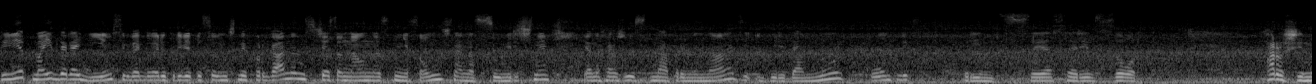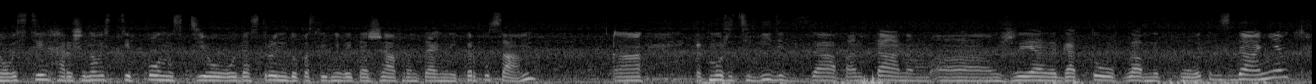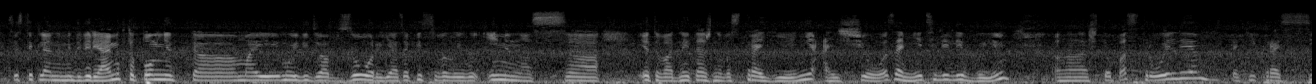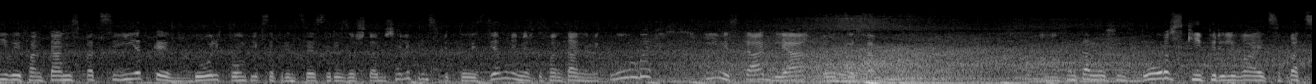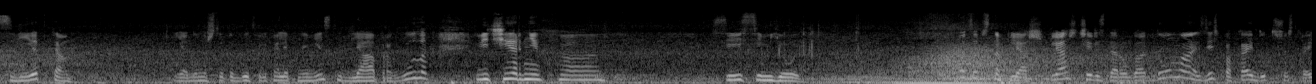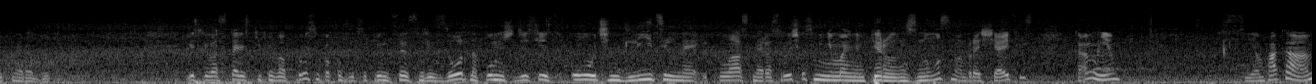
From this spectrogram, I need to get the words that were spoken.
Привет, мои дорогие! Всегда говорю привет из солнечной фургана, но сейчас она у нас не солнечная, она сумеречная. Я нахожусь на променаде и передо мной комплекс Принцесса Резорт. Хорошие новости, хорошие новости. Полностью достроены до последнего этажа фронтальные корпуса. Как можете видеть, за фонтаном а, уже готов главный вход в здание со стеклянными дверями. Кто помнит а, мой, мой видеообзор, я записывала его именно с а, этого одноэтажного строения. А еще заметили ли вы, а, что построили такие красивые фонтаны с подсветкой вдоль комплекса «Принцесса Резо», что обещали, в принципе, то и сделали между фонтанами клумбы и места для отдыха. Фонтан очень здоровский, переливается подсветка. Я думаю, что это будет великолепное место для прогулок вечерних э, всей семьей. Вот, собственно, пляж. Пляж через дорогу от дома. Здесь пока идут еще строительные работы. Если у вас остались какие-то вопросы по комплексу «Принцесса Резорт», напомню, что здесь есть очень длительная и классная рассрочка с минимальным первым взносом. Обращайтесь ко мне. Всем пока!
